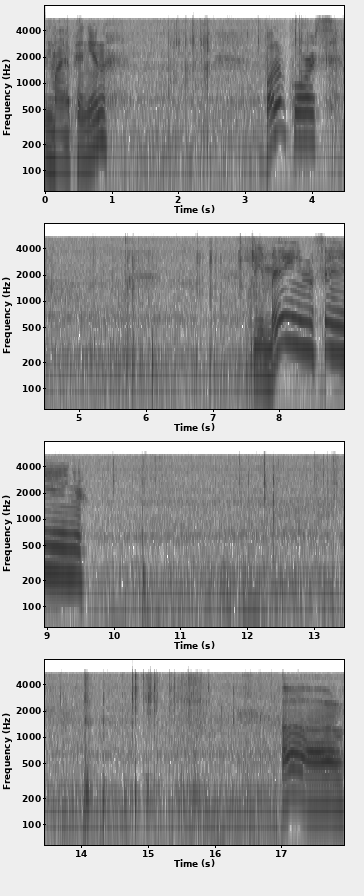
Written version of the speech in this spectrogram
in my opinion. But of course, the main thing of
